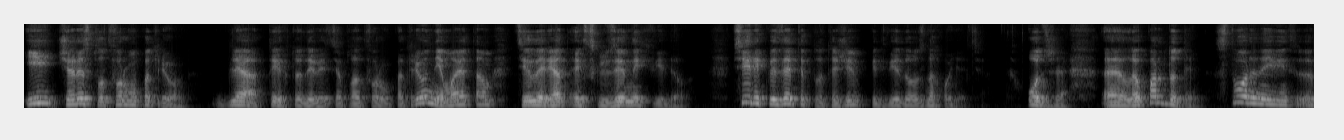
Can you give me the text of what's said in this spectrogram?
і через платформу Patreon. Для тих, хто дивиться платформу Patreon, я маю там цілий ряд ексклюзивних відео. Всі реквізити платежів під відео знаходяться. Отже, е, Леопард 1 створений він е,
